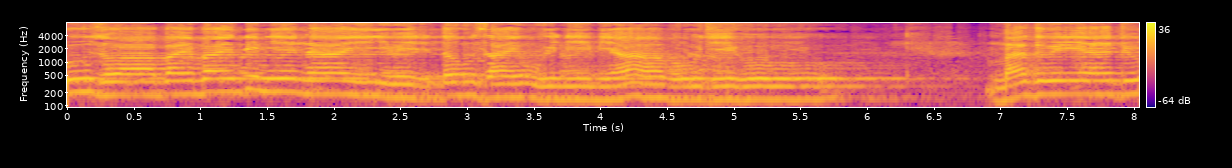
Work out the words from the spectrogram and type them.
ဥစွာပိုင်ပိုင်သိမြင်နိုင်၍သုံးဆိုင်ဝိနည်းများဘုရားကိုမသွေအတူ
